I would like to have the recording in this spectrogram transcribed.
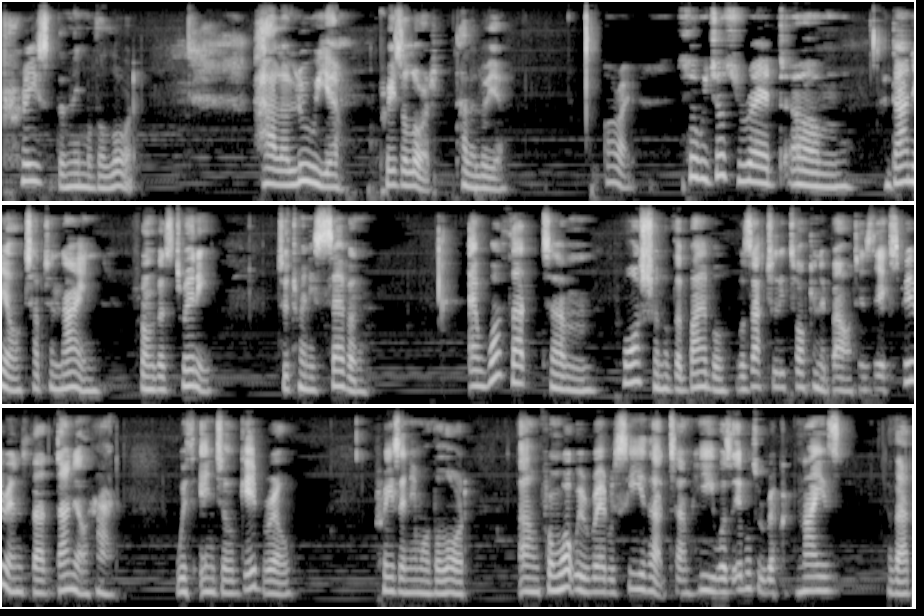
Praise the name of the Lord. Hallelujah. Praise the Lord. Hallelujah. All right. So we just read um, Daniel chapter 9 from verse 20 to 27. And what that um, portion of the Bible was actually talking about is the experience that Daniel had with angel Gabriel. Praise the name of the Lord. Um, from what we read, we see that um, he was able to recognize that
